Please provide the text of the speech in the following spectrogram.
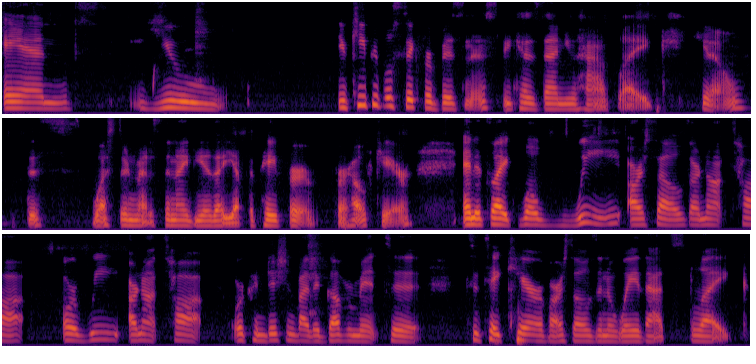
and you you keep people sick for business because then you have like you know this western medicine idea that you have to pay for for healthcare. And it's like well we ourselves are not taught or we are not taught or conditioned by the government to to take care of ourselves in a way that's like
